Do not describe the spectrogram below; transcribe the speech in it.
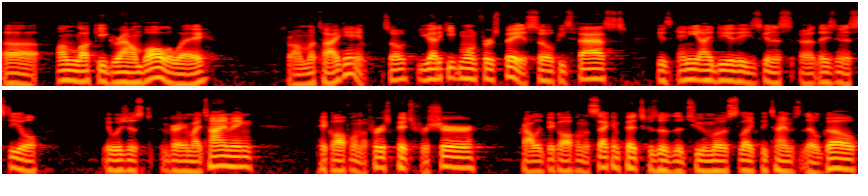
uh, unlucky ground ball away from a tie game. So you got to keep him on first base. So if he's fast, if he has any idea that he's gonna uh, that he's gonna steal, it was just vary my timing, pick off on the first pitch for sure, probably pick off on the second pitch because those are the two most likely times that they'll go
